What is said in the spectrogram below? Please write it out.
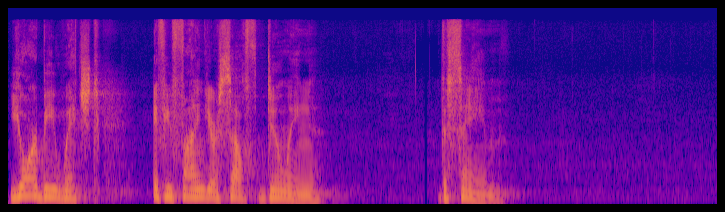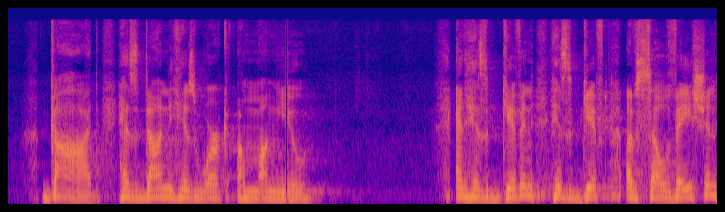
you're bewitched if you find yourself doing the same. God has done his work among you and has given his gift of salvation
